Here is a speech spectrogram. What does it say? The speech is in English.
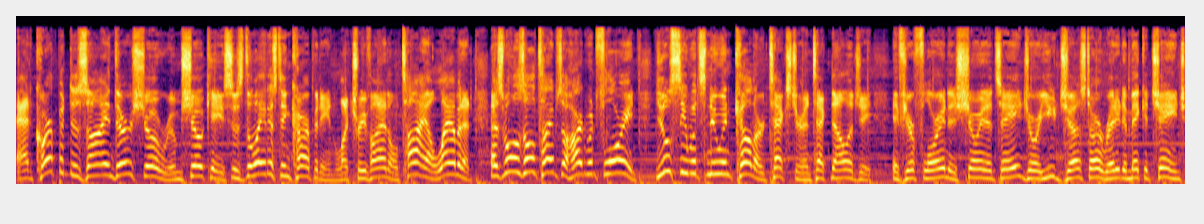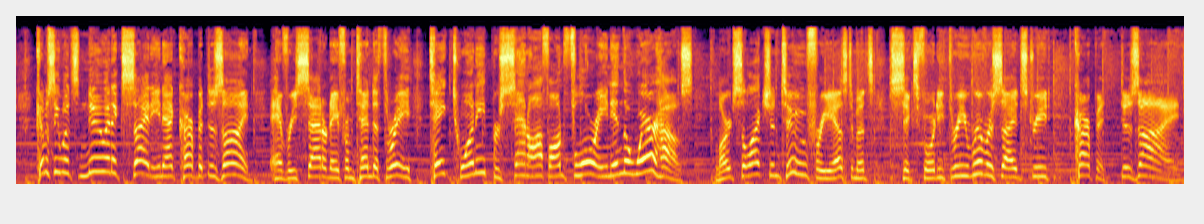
At Carpet Design, their showroom showcases the latest in carpeting, luxury vinyl, tile, laminate, as well as all types of hardwood flooring. You'll see what's new in color, texture, and technology. If your flooring is showing its age or you just are ready to make a change, come see what's new and exciting at Carpet Design. Every Saturday from 10 to 3, take 20% off on flooring in the warehouse. Large selection too, free estimates, 643 Riverside Street, Carpet Design.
